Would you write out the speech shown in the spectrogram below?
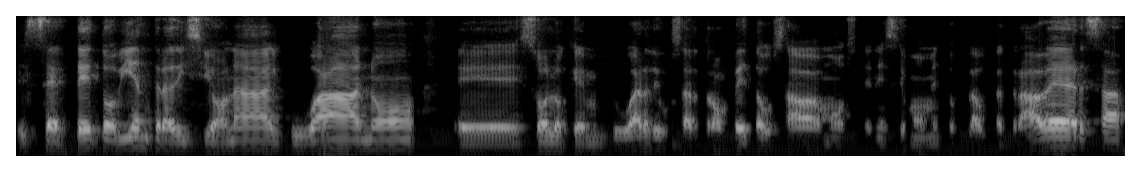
el septeto bien tradicional, cubano, eh, solo que en lugar de usar trompeta usábamos en ese momento flauta traversa,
